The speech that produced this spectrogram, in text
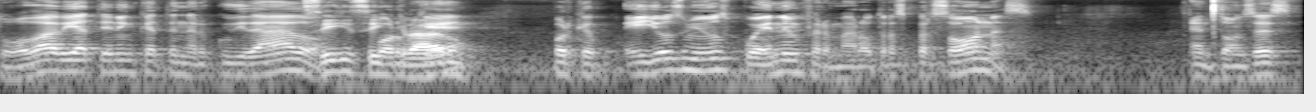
todavía tienen que tener cuidado. Sí, sí, ¿Por claro. qué? Porque ellos mismos pueden enfermar a otras personas. Entonces,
